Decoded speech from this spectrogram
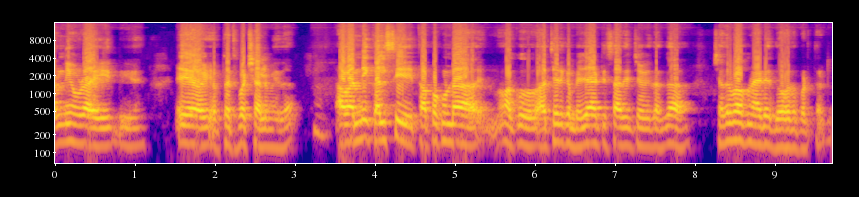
అన్నీ కూడా ప్రతిపక్షాల మీద Hmm. అవన్నీ కలిసి తప్పకుండా మాకు అత్యధిక మెజారిటీ సాధించే విధంగా చంద్రబాబు నాయుడే దోహదపడతాడు.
